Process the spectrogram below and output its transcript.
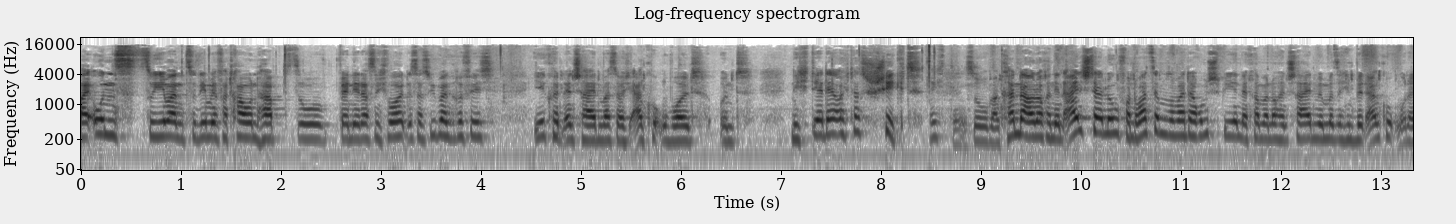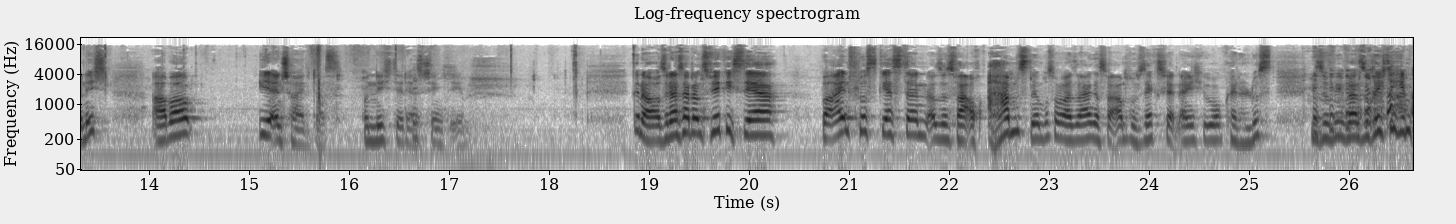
bei uns, zu jemandem, zu dem ihr Vertrauen habt. So, wenn ihr das nicht wollt, ist das übergriffig. Ihr könnt entscheiden, was ihr euch angucken wollt und nicht der, der euch das schickt. Richtig. So, man kann da auch noch in den Einstellungen von WhatsApp und so weiter rumspielen. Da kann man noch entscheiden, will man sich ein Bild angucken oder nicht. Aber ihr entscheidet das und nicht der, der es Richtig. schickt eben. Genau, also das hat uns wirklich sehr beeinflusst gestern. Also es war auch abends, ne, muss man mal sagen, es war abends um sechs. Wir hatten eigentlich überhaupt keine Lust. Wir, so, wir waren so richtig im,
